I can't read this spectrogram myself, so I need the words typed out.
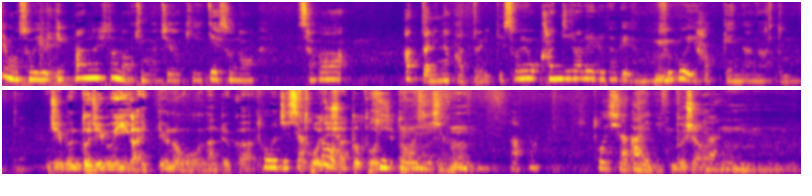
でもそういう一般の人の気持ちを聞いてその差があったりなかったりってそれを感じられるだけでもすごい発見だなと思って、自分と自分以外っていうのを、なんていうか、当事者と当事者と当事非当事者、うん。あ当事者外ですね。当事者はい。うん。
